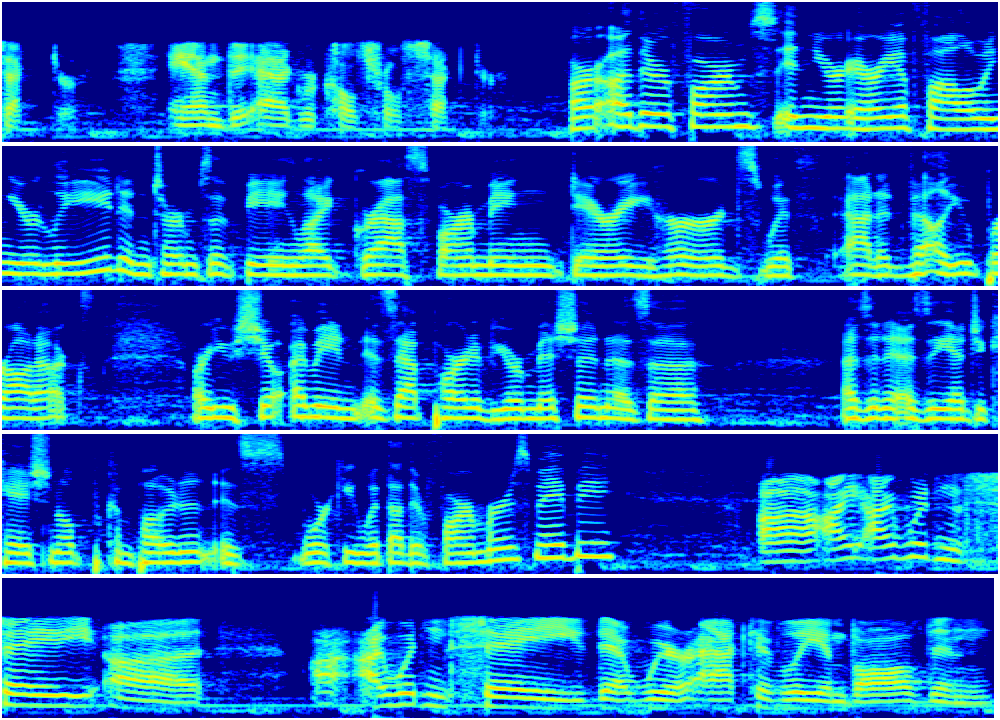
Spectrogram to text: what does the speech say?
sector and the agricultural sector. Are other farms in your area following your lead in terms of being like grass farming, dairy herds with added value products? Are you show? I mean, is that part of your mission as a as an as the educational component is working with other farmers? Maybe. Uh, I, I wouldn't say. Uh, I wouldn't say that we're actively involved in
